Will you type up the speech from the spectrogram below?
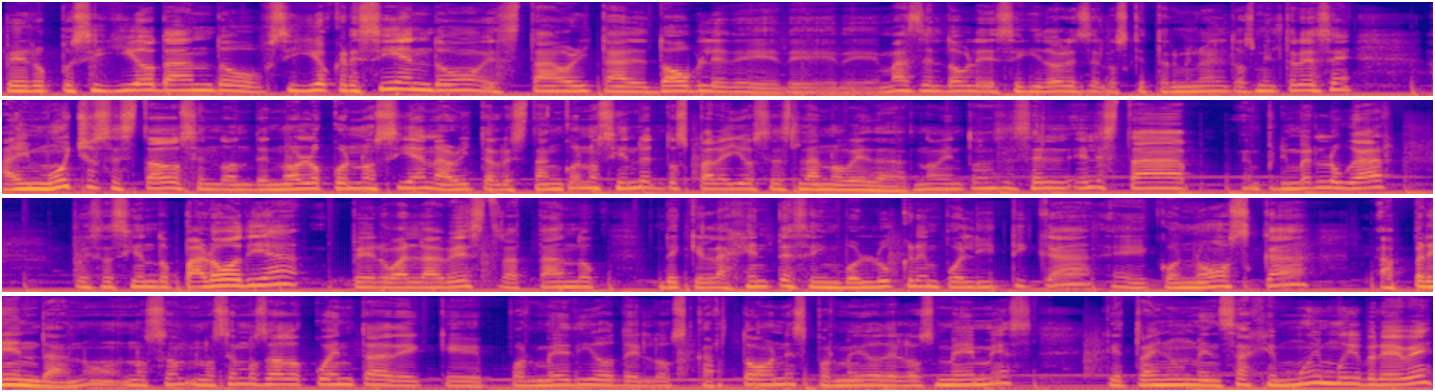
pero pues siguió dando, siguió creciendo, está ahorita el doble de, de, de, más del doble de seguidores de los que terminó en el 2013. Hay muchos estados en donde no lo conocían, ahorita lo están conociendo, entonces para ellos es la novedad, ¿no? Entonces él, él está en primer lugar pues haciendo parodia, pero a la vez tratando de que la gente se involucre en política, eh, conozca, aprenda, ¿no? Nos, hemos dado cuenta de que por medio de los cartones, por medio de los memes, que traen un mensaje muy muy breve,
